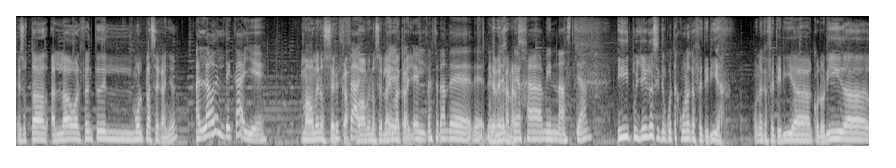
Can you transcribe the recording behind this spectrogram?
Eso está al lado, al frente del Mall Plaza Caña. Al lado del de calle. Más o menos cerca, Perfect. más o menos en la el, misma calle. El restaurante de, de, de, de Benjamin Nastian. Y tú llegas y te encuentras con una cafetería. Una cafetería colorida,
